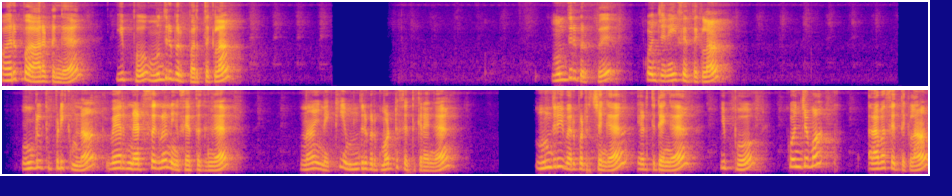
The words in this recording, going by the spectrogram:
பருப்பு ஆறட்டுங்க. இப்போது முந்திரி பருப்பு வறுத்துக்கலாம். முந்திரி பருப்பு கொஞ்சம் நெய் சேர்த்துக்கலாம். உங்களுக்கு பிடிக்கும்னா வேறு நட்ஸுகளும் நீங்கள் சேர்த்துக்குங்க. நான் இன்றைக்கி முந்திரி பருப்பு மட்டும் சேர்த்துக்கிறேங்க. முந்திரி வறுபட்டுருச்சுங்க எடுத்துட்டேங்க. இப்போது கொஞ்சமாக ரவை சேர்த்துக்கலாம்.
